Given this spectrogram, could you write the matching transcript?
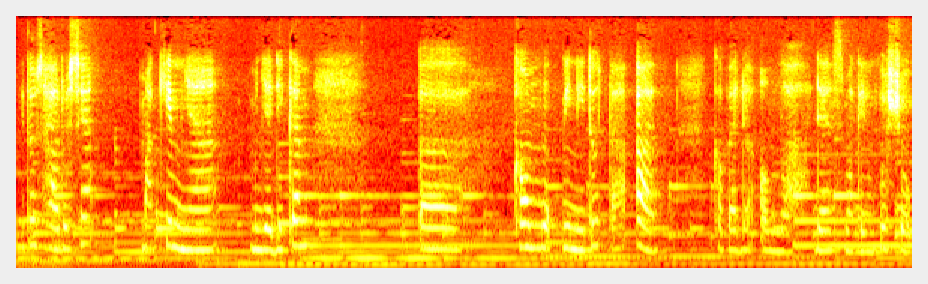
itu seharusnya makinnya menjadikan uh, kaum mukmin itu taat kepada Allah dan semakin khusyuk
